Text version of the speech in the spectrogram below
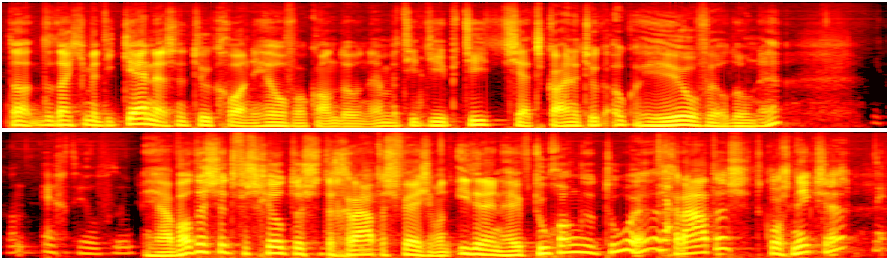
dat, dat je met die kennis natuurlijk gewoon heel veel kan doen. En met die GPT-chats kan je natuurlijk ook heel veel doen, hè? Kan echt heel veel doen. Ja, wat is het verschil tussen de gratis versie? Want iedereen heeft toegang ertoe, hè? Ja. Gratis. Het kost niks, hè? Nee.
